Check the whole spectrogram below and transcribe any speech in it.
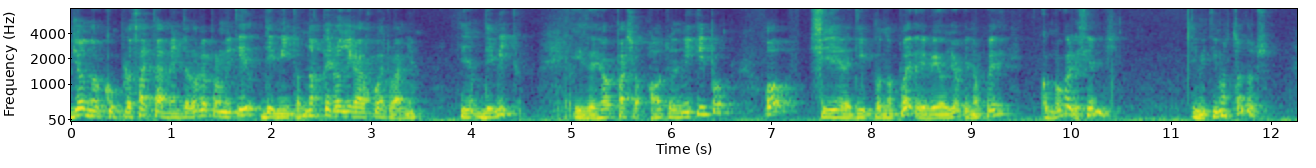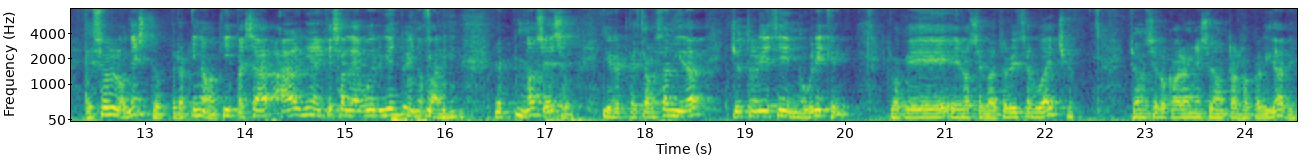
yo no cumplo exactamente lo que he prometido, dimito. No espero llegar a los cuatro años, sino dimito. Y dejo paso a otro de mi equipo, o si el equipo no puede, veo yo que no puede, convoco elecciones. Dimitimos todos. Eso es lo honesto, pero aquí no, aquí pasa a alguien hay que sale a ir viendo y no sale. no sé eso. Y respecto a la sanidad, yo te voy a decir en Ubrique lo que el Observatorio de Salud ha hecho. Yo no sé lo que habrán hecho en otras localidades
